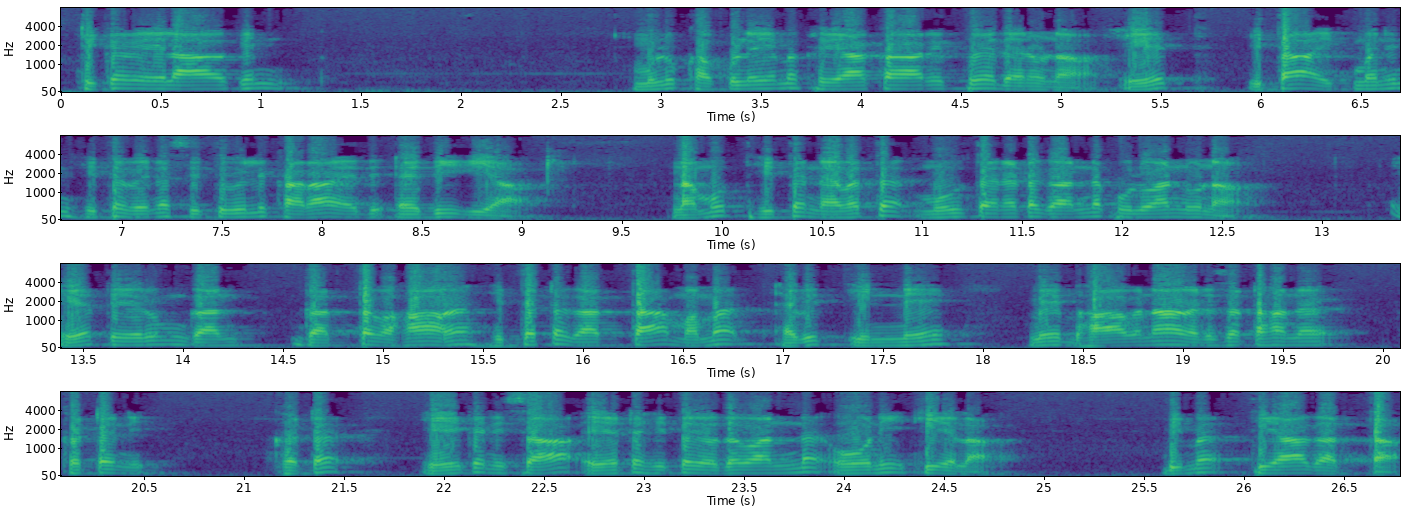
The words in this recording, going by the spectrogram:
ටික වේලාවකින් මුළු කකුලේම ක්‍රියාකාරීත්වය දැනුණා. ඒත් ඊතා ඉක්මනින් හිත වෙන සිතුවිලි කරා ඇදී ගියා. නමුත් හිත නැවත මුල් තැනට ගන්න පුළුවන් වුණා. එය තේරුම් ගත්ත වහා හිතට ගත්තා මම ඇවිත් ඉන්නේ මේ භාවනා වැඩසටහනකට කට ඒක නිසා එයට හිත යොදවන්න ඕනි කියලා බිම තියාගත්තා.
